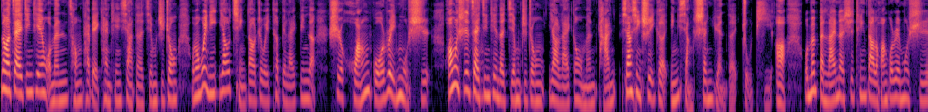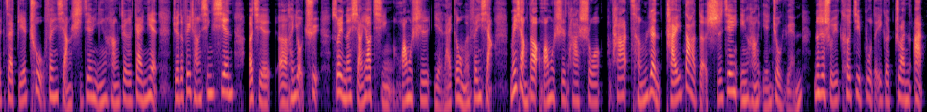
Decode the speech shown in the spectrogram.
那么，在今天我们从台北看天下的节目之中，我们为您邀请到这位特别来宾呢，是黄国瑞牧师。黄牧师在今天的节目之中要来跟我们谈，相信是一个影响深远的主题啊。我们本来呢是听到了黄国瑞牧师在别处分享时间银行这个概念，觉得非常新鲜，而且呃很有趣，所以呢想要请黄牧师也来跟我们分享。没想到黄牧师他说，他曾任台大的时间银行研究员，那是属于科技部的一个专案。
